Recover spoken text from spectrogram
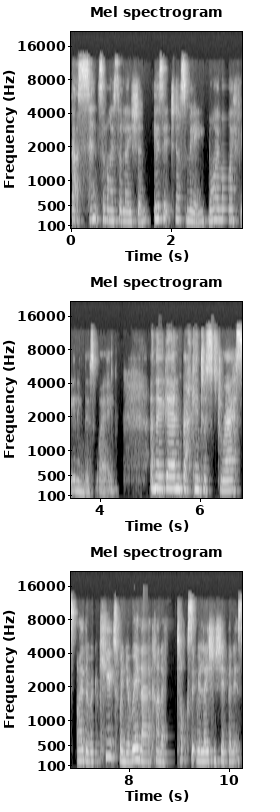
that sense of isolation. Is it just me? Why am I feeling this way? And then again, back into stress, either acute when you're in a kind of toxic relationship and it's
